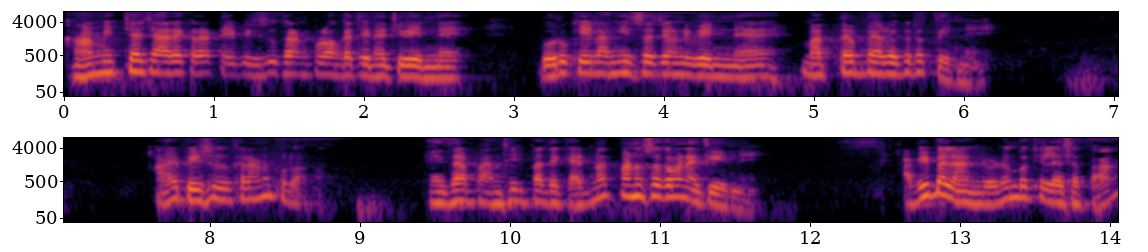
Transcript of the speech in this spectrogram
කාමීත්‍යාචාරය කරාට ඒ පිසු කරන්න පුළුවන් ගතිය නැති වෙන්නේ නැහැ. බොරු කේලම් හිස්සචන වෙන්නේ නැහැ. මත්පැන් පැලකටත් වෙන්නේ නැහැ. ආයෙ පිසු කරන්න පුළුවන්. ඒ නිසා පන්සිල් පද කැඩනොත් manussකම නැති වෙන්නේ. අපි බලන්න ඕනේ ඔබ කෙලසපන්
